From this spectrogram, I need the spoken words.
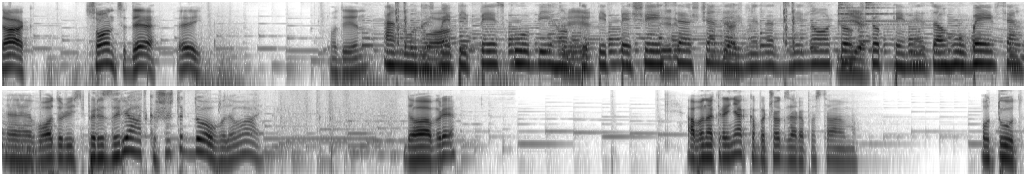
Так. Сонце, де? Ей. Один. А ну нажми підписку, бігом три, ти підпишися, ще нажми на дзвіночок, Є. щоб ти не загубився. Е, водорість, перезарядка, що ж так довго? Давай. Добре. Або на крайняк кабачок зараз поставимо. Отут.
